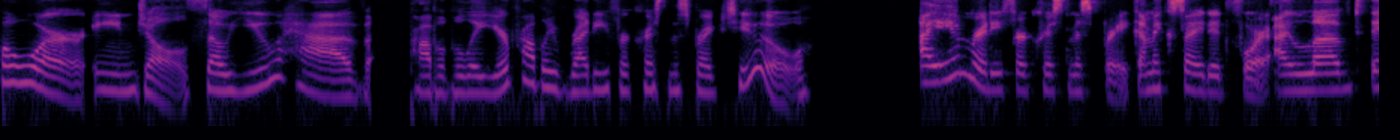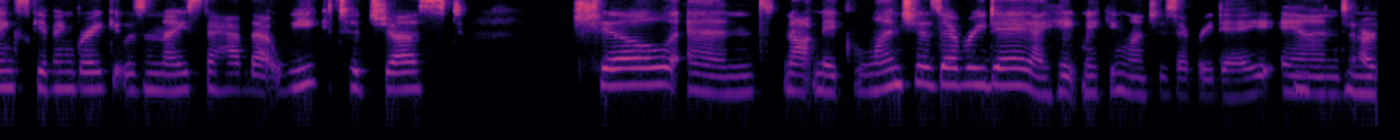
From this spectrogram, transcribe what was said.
four angels. So you have probably, you're probably ready for Christmas break too. I am ready for Christmas break. I'm excited for it. I loved Thanksgiving break. It was nice to have that week to just chill and not make lunches every day. I hate making lunches every day. And mm-hmm. our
